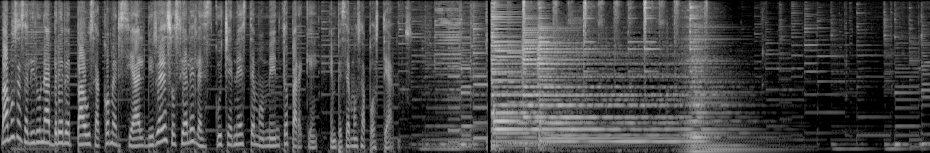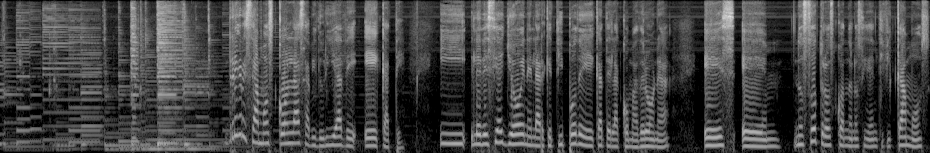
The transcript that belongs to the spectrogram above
Vamos a salir una breve pausa comercial. Mis redes sociales las escuchen en este momento para que empecemos a postearnos. regresamos con la sabiduría de Écate. Y le decía yo en el arquetipo de Écate, la comadrona, es em, nosotros cuando nos identificamos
